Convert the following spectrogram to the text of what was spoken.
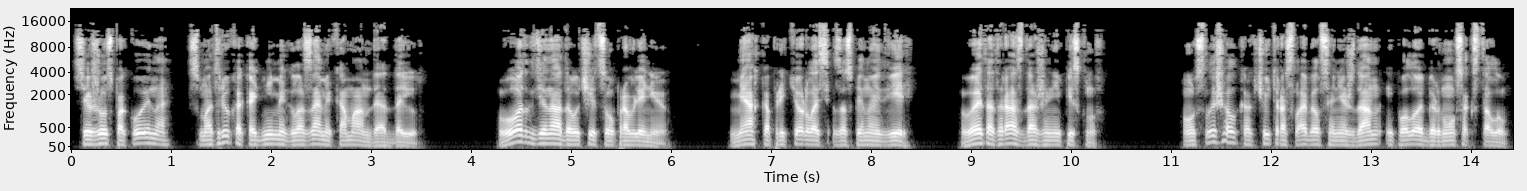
Сижу спокойно, смотрю, как одними глазами команды отдают. Вот где надо учиться управлению. Мягко притерлась за спиной дверь, в этот раз даже не пискнув. Услышал, как чуть расслабился Неждан и полуобернулся к столу.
